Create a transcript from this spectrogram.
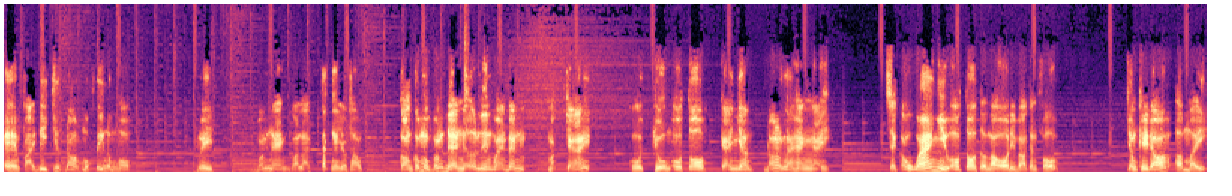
em phải đi trước đó một tiếng đồng hồ. Vì vấn nạn gọi là tắc nghẽn giao thông. Còn có một vấn đề nữa liên quan đến mặt trái của chuộng ô tô cá nhân đó là hàng ngày sẽ có quá nhiều ô tô từ ngoại ô đi vào thành phố. Trong khi đó, ở Mỹ,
